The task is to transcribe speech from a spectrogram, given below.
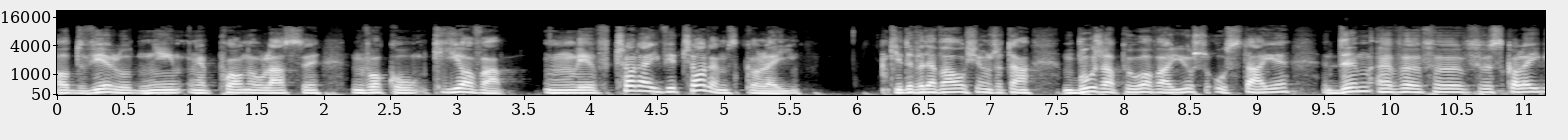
od wielu dni płoną lasy wokół Kijowa. Wczoraj wieczorem z kolei kiedy wydawało się, że ta burza pyłowa już ustaje, dym w, w, w, z kolei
